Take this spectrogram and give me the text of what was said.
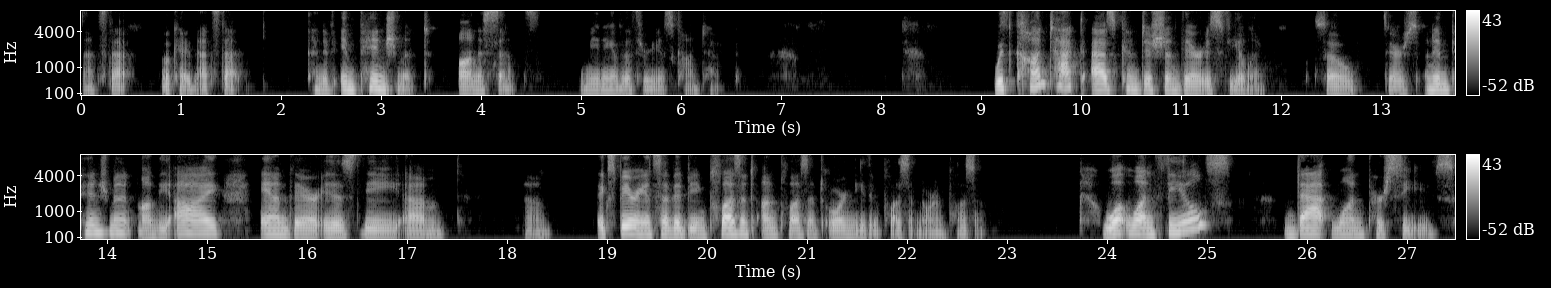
That's that, okay, that's that kind of impingement on a sense. The meeting of the three is contact. With contact as condition, there is feeling. So there's an impingement on the eye, and there is the um, um, experience of it being pleasant, unpleasant, or neither pleasant nor unpleasant. What one feels, that one perceives.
